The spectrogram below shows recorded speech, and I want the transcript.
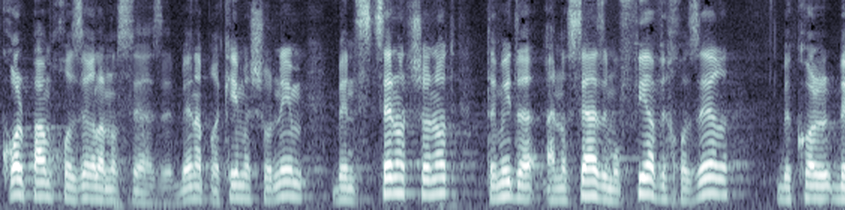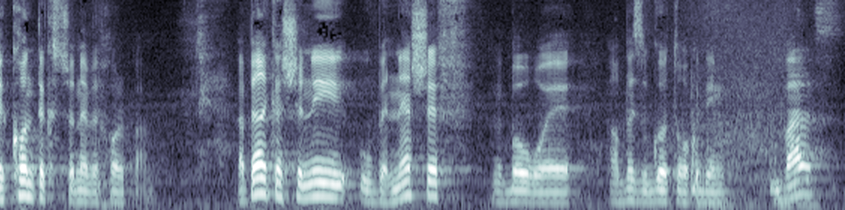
כל פעם חוזר לנושא הזה. בין הפרקים השונים, בין סצנות שונות, תמיד הנושא הזה מופיע וחוזר בכל, בקונטקסט שונה בכל פעם. הפרק השני הוא בנשף, ובו הוא רואה הרבה זוגות רוקדים ואלס.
